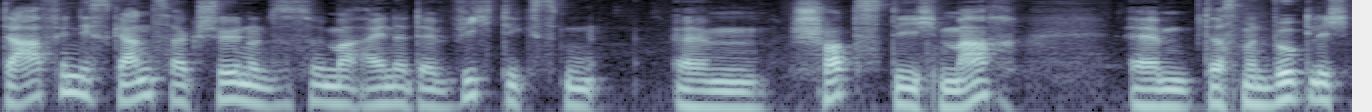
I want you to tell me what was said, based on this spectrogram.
da finde ich es ganz arg schön und es ist immer einer der wichtigsten ähm, Shots, die ich mache, ähm, dass man wirklich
